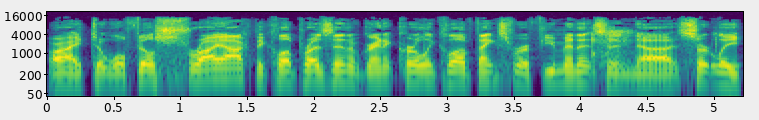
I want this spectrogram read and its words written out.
All right. Well, Phil Shryock, the club president of Granite Curling Club, thanks for a few minutes and uh, certainly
